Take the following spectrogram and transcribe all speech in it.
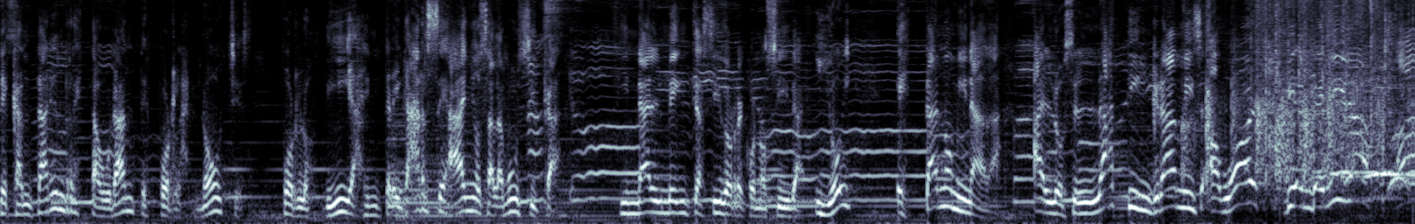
de cantar en restaurantes por las noches, por los días, entregarse años a la música, finalmente ha sido reconocida y hoy está nominada a los Latin Grammys Awards. Bienvenida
